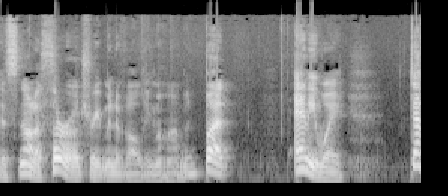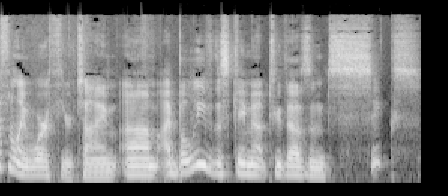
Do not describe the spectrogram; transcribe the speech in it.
it's not a thorough treatment of Ali Mohammed. But anyway, definitely worth your time. Um, I believe this came out 2006.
